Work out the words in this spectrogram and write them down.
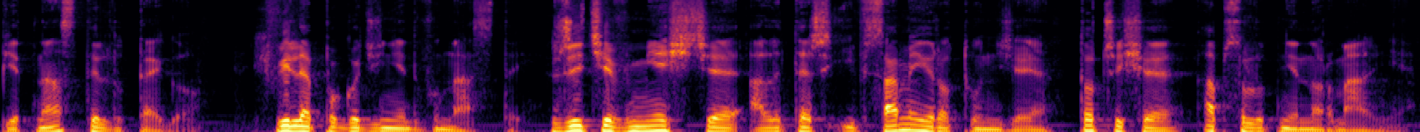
15 lutego chwilę po godzinie 12. Życie w mieście, ale też i w samej rotundzie toczy się absolutnie normalnie.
